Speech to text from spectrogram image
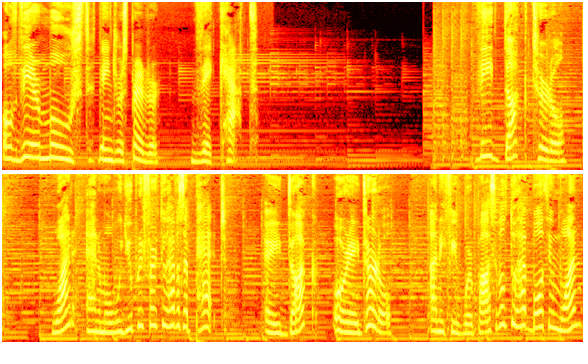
of their most dangerous predator, the cat. The duck turtle. What animal would you prefer to have as a pet? A duck or a turtle? And if it were possible to have both in one,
